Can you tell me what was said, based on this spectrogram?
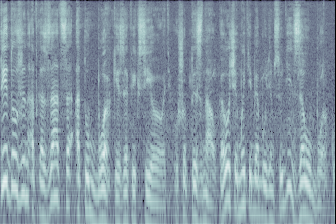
ты должен отказаться от уборки, зафиксировать, чтобы ты знал. Короче, мы тебя будем судить за уборку.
